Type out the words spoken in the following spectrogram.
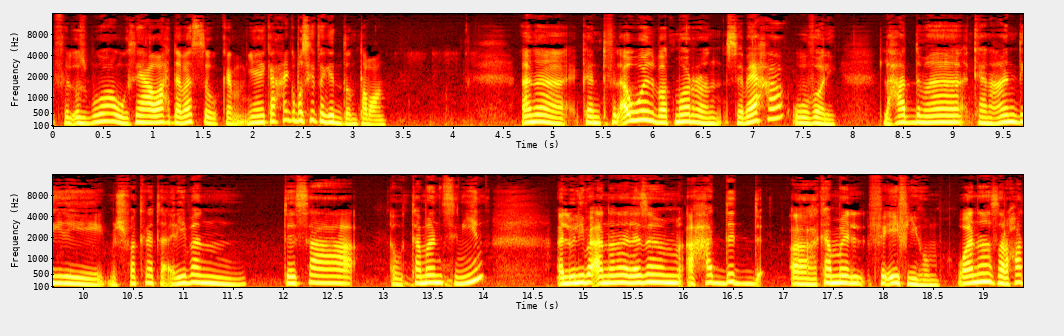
في الأسبوع وساعة واحدة بس وكان يعني كان حاجة بسيطة جدا طبعا. أنا كنت في الأول بتمرن سباحة و volley لحد ما كان عندي مش فاكرة تقريبا تسع أو تمن سنين قالوا لي بقى إن أنا لازم أحدد آه، هكمل في إيه فيهم. وأنا صراحة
